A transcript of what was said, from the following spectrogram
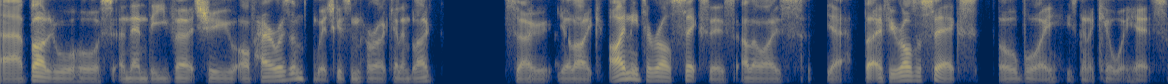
uh barded warhorse, and then the virtue of heroism, which gives him heroic killing blow. So you're like, I need to roll sixes, otherwise, yeah. But if he rolls a six, oh boy, he's gonna kill what he hits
